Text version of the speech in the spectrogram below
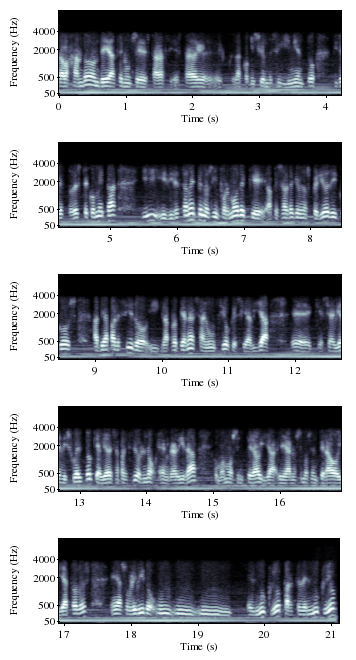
trabajando donde hacen un está, está eh, la comisión de seguimiento directo de este cometa y, directamente nos informó de que a pesar de que en los periódicos había aparecido y la propia NASA anunció que se había eh, que se había disuelto, que había desaparecido, no, en realidad, como hemos enterado ya, ya nos hemos enterado ya todos, eh, ha sobrevivido un, el núcleo, parte del núcleo,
